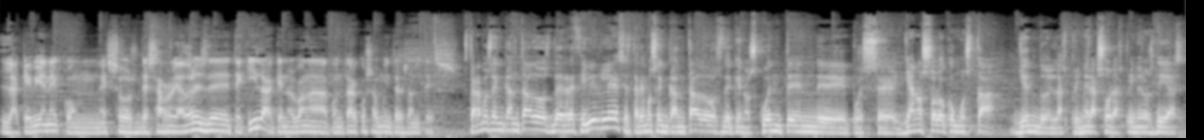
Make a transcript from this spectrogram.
la que viene con esos desarrolladores de tequila que nos van a contar cosas muy interesantes. Estaremos encantados de recibirles, estaremos encantados de que nos cuenten, de, pues eh, ya no solo cómo está yendo en las primeras horas, primeros días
